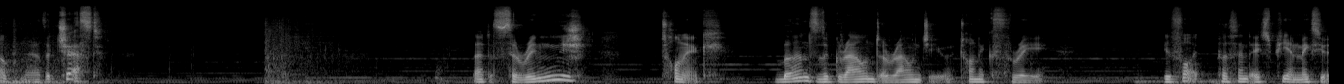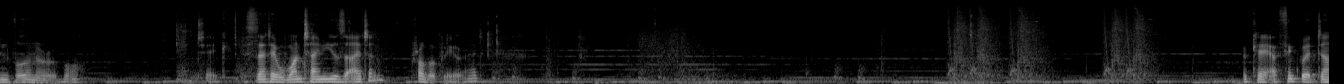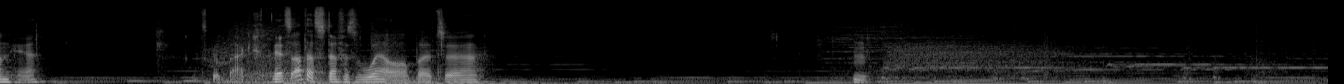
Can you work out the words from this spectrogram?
Oh, there's a chest. That is syringe. Tonic. Burns the ground around you. Tonic 3. Heal 4% HP and makes you invulnerable. Take. Is that a one-time use item? Probably, right? Okay, I think we're done here. Let's go back. There's other stuff as well, but... Uh... Hmm.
